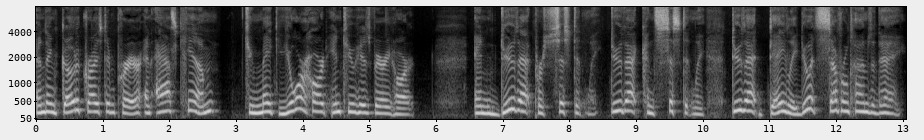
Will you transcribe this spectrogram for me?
and then go to Christ in prayer and ask Him to make your heart into His very heart. And do that persistently. Do that consistently. Do that daily. Do it several times a day.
